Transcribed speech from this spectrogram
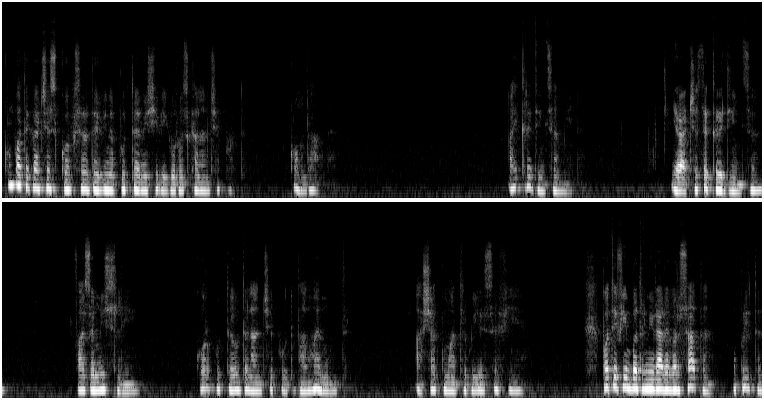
Cum poate ca acest corp să devină puternic și viguros ca la început? Cum, Doamne? Ai credință în mine. Iar această credință fază misli corpul tău de la început, ba mai mult, așa cum ar trebui să fie. Poate fi îmbătrânirea reversată, oprită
